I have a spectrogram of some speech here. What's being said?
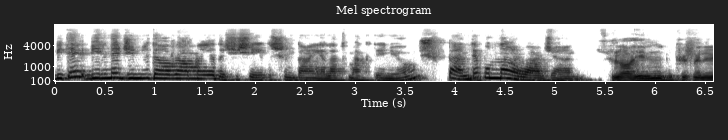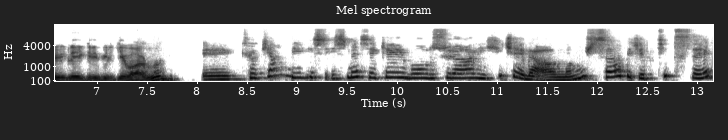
Bir de birine cimri davranmaya da şişeyi dışından yalatmak deniyormuş. Ben de bunlar var canım. Sürahinin kökeniyle ilgili bilgi var mı? E, köken bilgisi İsmet Zeki Eyüboğlu sürahi hiç ele almamış. Sadece Titse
